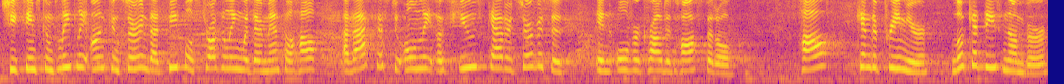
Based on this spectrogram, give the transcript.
She seems completely unconcerned that people struggling with their mental health have access to only a few scattered services in overcrowded hospital. How can the Premier look at these numbers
